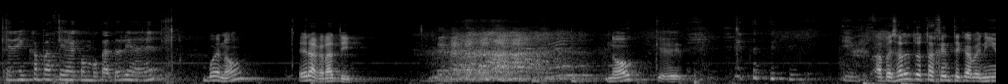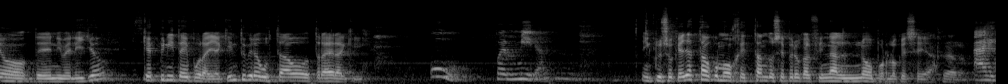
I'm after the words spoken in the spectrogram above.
tenéis capacidad de convocatoria, ¿eh? Bueno, era gratis. ¿No? Que... Y a pesar de toda esta gente que ha venido de nivelillo, ¿qué espinita hay por ahí? ¿A quién te hubiera gustado traer aquí? Uh, pues mira, Incluso que haya estado como gestándose, pero que al final no, por lo que sea. Claro. ahí,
